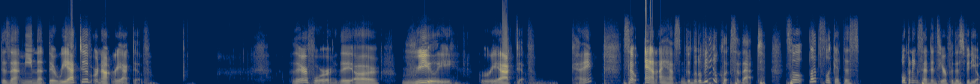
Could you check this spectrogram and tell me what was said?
Does that mean that they're reactive or not reactive? Therefore, they are really reactive. Okay, So, and I have some good little video clips of that. So let's look at this opening sentence here for this video.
